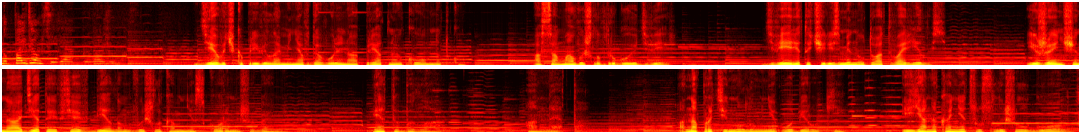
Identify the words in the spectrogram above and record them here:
Ну, пойдемте, я провожу вас. Девочка привела меня в довольно опрятную комнатку, а сама вышла в другую дверь. Дверь эта через минуту отворилась, и женщина, одетая вся в белом, вышла ко мне скорыми шагами. Это была Аннет. Она протянула мне обе руки, и я, наконец, услышал голос,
